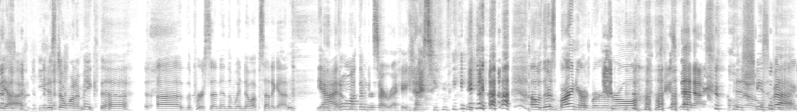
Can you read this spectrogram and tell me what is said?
yeah, you just don't want to make the uh the person in the window upset again. yeah, I don't want them to start recognizing me. Oh, there's barnyard burger girl. She's back. Oh, no. She's back.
